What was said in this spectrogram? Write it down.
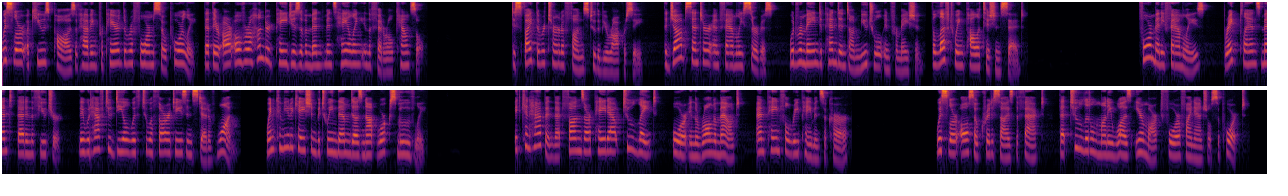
Wissler accused Paus of having prepared the reform so poorly that there are over a hundred pages of amendments hailing in the Federal Council. Despite the return of funds to the bureaucracy, the Job Center and Family Service would remain dependent on mutual information, the left-wing politician said. For many families, break plans meant that in the future they would have to deal with two authorities instead of one, when communication between them does not work smoothly. It can happen that funds are paid out too late or in the wrong amount and painful repayments occur. Wissler also criticized the fact that too little money was earmarked for financial support.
